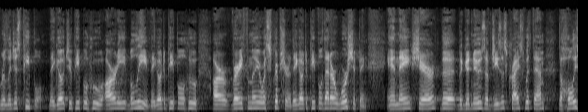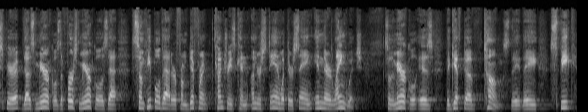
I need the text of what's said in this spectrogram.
religious people. They go to people who already believe. They go to people who are very familiar with Scripture. They go to people that are worshiping. And they share the, the good news of Jesus Christ with them. The Holy Spirit does miracles. The first miracle is that some people that are from different countries can understand what they're saying in their language. So the miracle is the gift of tongues. They, they speak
